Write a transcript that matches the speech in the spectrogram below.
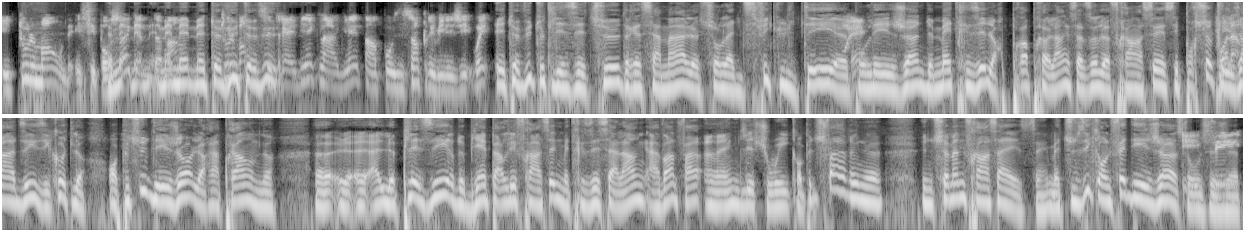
et tout le monde. Et c'est pour ça mais, mais, demande. mais, mais t'as tout vu, le monde t'as sait vu. très bien que l'anglais est en position privilégiée. Oui. Et tu as vu toutes les études récemment là, sur la difficulté euh, Ouais. pour les jeunes de maîtriser leur propre langue, c'est-à-dire le français. C'est pour ça que Voilà. les gens disent, écoute, là, on peut-tu déjà leur apprendre là, euh, le, le plaisir de bien parler français, de maîtriser sa langue avant de faire un English Week? On peut-tu faire une, une semaine française? t'sais? Mais tu dis qu'on le fait déjà, ça, Et au cégep.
